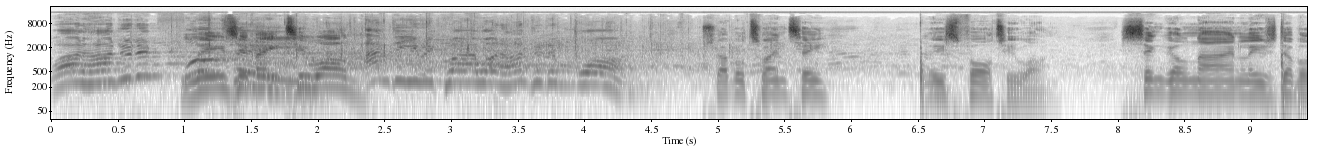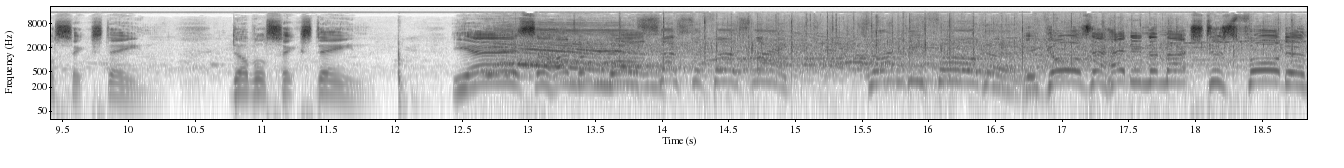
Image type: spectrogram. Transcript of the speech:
140. Leaves him 81. Andy, you require 101. Treble 20 leaves 41. Single 9 leaves double 16. Double 16. Yes, 101. That's the first leg. Andy Fordham. He goes ahead in the match, does Fordham.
